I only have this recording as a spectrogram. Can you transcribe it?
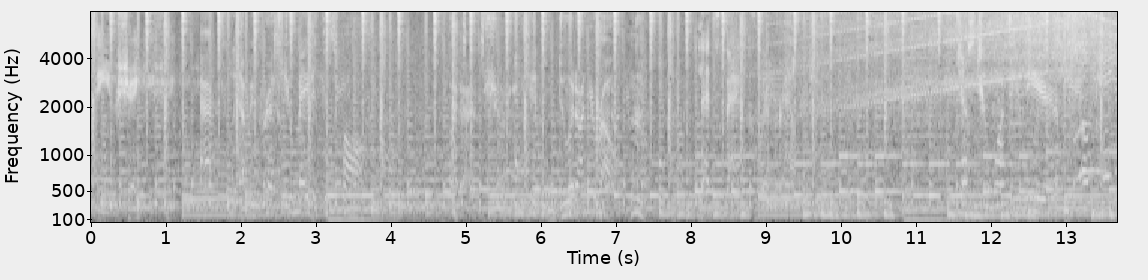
see you shaking. Actually, I'm impressed you made it this far. But I'm sure you didn't do it on your own. Let's thank whoever helped you. Just who was it. Okay,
